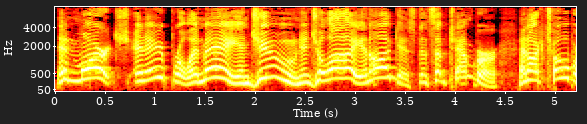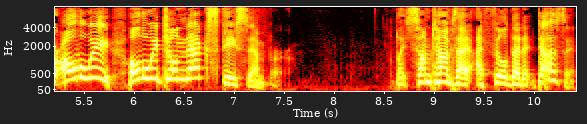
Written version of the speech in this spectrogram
in March and April and May and June and July and August and September and October, all the way, all the way till next December. But sometimes I, I feel that it doesn't.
